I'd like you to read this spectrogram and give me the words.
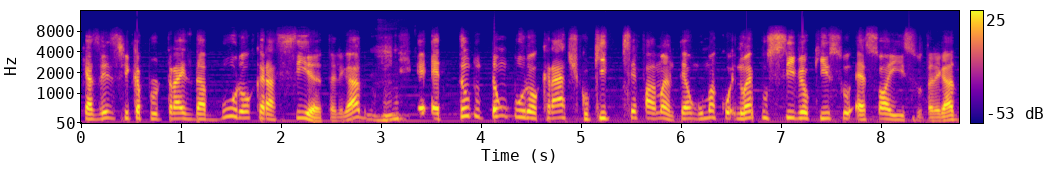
que às vezes fica por trás da burocracia, tá ligado? Uhum. É, é tudo tão burocrático que você fala, mano, tem alguma coisa. Não é possível que isso é só isso, tá ligado?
